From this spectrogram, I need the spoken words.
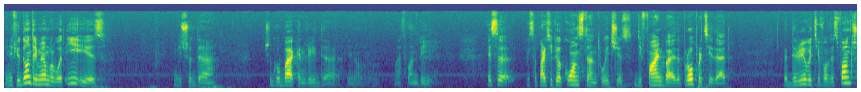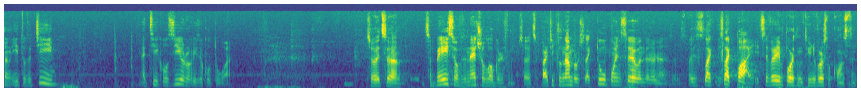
And if you don't remember what e is, you should, uh, should go back and read, uh, you know, math 1b. It's a, it's a particular constant which is defined by the property that the derivative of this function, e to the t, at t equals 0 is equal to 1. So it's a, it's a base of the natural logarithm. So it's a particular number it's like 2.7. It's like, it's like pi. It's a very important universal constant.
